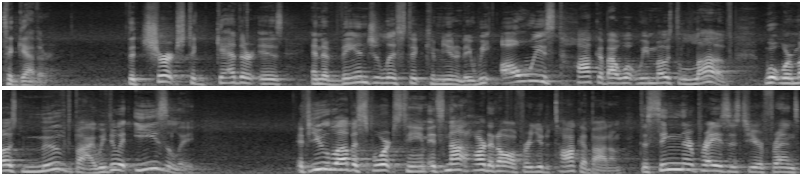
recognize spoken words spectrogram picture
together. The church together is an evangelistic community. We always talk about what we most love, what we're most moved by. We do it easily. If you love a sports team, it's not hard at all for you to talk about them, to sing their praises to your friends.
